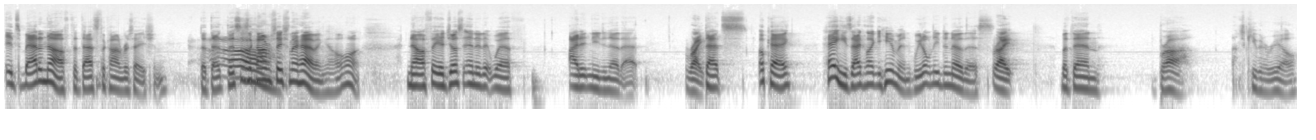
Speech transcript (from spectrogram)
it's bad enough that that's the conversation. That that this is a Ah. conversation they're having. Hold on. Now, if they had just ended it with, "I didn't need to know that," Right. that's okay. Hey, he's acting like a human. We don't need to know this. right. But then, bruh, I'm just keeping it real.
